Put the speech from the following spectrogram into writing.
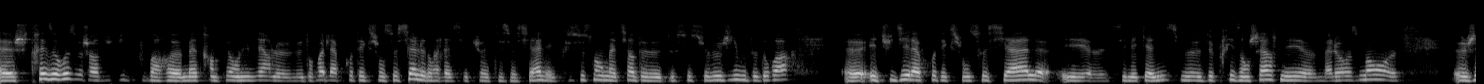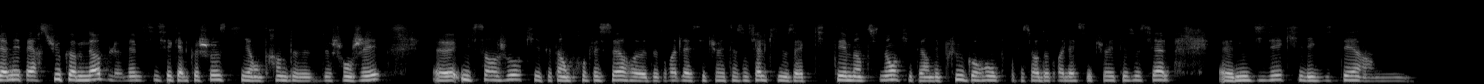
je suis très heureuse aujourd'hui de pouvoir mettre un peu en lumière le, droit de la protection sociale, le droit de la sécurité sociale, et que ce soit en matière de, sociologie ou de droit, étudier la protection sociale et ses mécanismes de prise en charge n'est malheureusement jamais perçu comme noble, même si c'est quelque chose qui est en train de, changer. Yves Saint-Jour, qui était un professeur de droit de la sécurité sociale qui nous a quittés maintenant, qui était un des plus grands professeurs de droit de la sécurité sociale, nous disait qu'il existait un,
